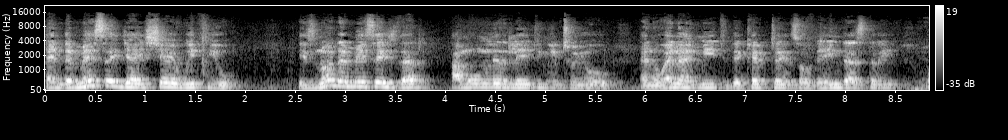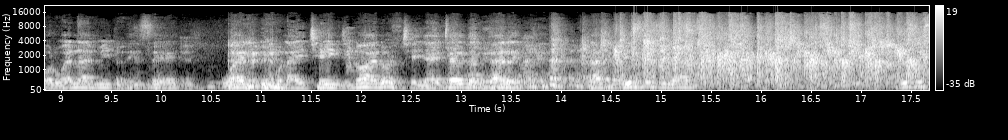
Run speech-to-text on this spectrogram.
And the message I share with you is not a message that I'm only relating it to you. And when I meet the captains of the industry or when I meet these uh, white people, I change. No, I don't change. I tell them direct that this is what this is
